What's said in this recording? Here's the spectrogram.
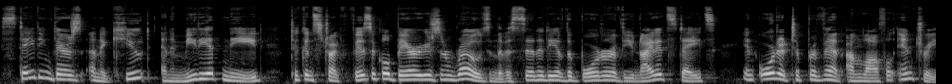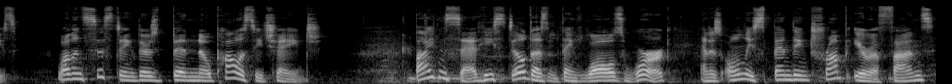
stating there's an acute and immediate need to construct physical barriers and roads in the vicinity of the border of the United States in order to prevent unlawful entries, while insisting there's been no policy change. Biden said he still doesn't think walls work and is only spending Trump era funds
